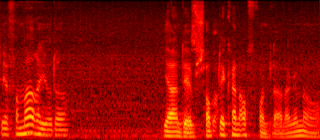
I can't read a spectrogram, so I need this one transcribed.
der von Mario da. Ja, und der im Shop, der kann auch Frontlader, genau.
